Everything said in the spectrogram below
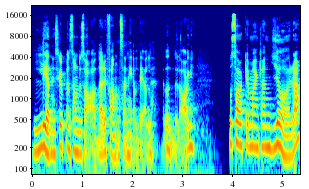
ledningsgruppen som du sa, där det fanns en hel del underlag? På saker man kan göra?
